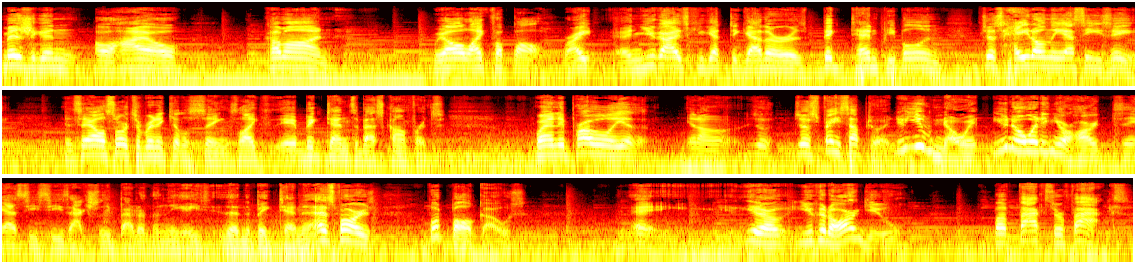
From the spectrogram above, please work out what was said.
Michigan, Ohio, come on. We all like football, right? And you guys can get together as Big Ten people and just hate on the SEC and say all sorts of ridiculous things like the Big Ten's the best conference when it probably isn't. You know, just, just face up to it. You know it. You know it in your heart. The SEC is actually better than the than the Big Ten as far as football goes. Eh, you know, you could argue, but facts are facts.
